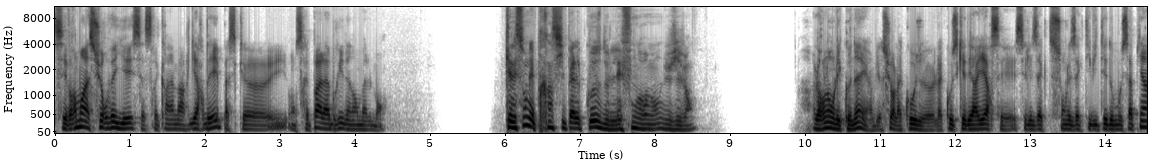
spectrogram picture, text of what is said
c'est vraiment à surveiller, ça serait quand même à regarder parce qu'on ne serait pas à l'abri d'un. Quelles sont les principales causes de l'effondrement du vivant? Alors là, on les connaît, hein. bien sûr. La cause, la cause qui est derrière, c'est, les sont les activités d'Homo sapiens,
